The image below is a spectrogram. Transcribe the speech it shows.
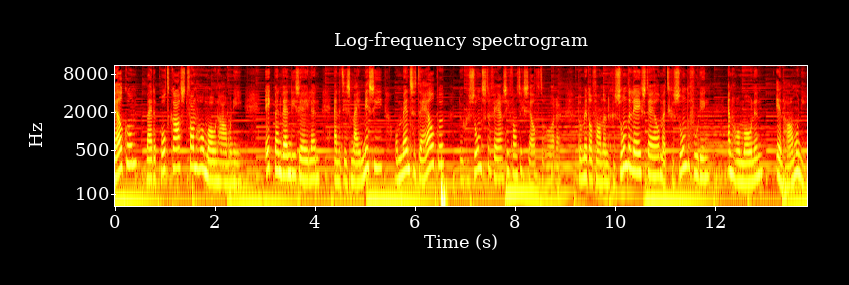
Welkom bij de podcast van Hormoonharmonie. Ik ben Wendy Zelen en het is mijn missie om mensen te helpen de gezondste versie van zichzelf te worden. Door middel van een gezonde leefstijl met gezonde voeding en hormonen in harmonie.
